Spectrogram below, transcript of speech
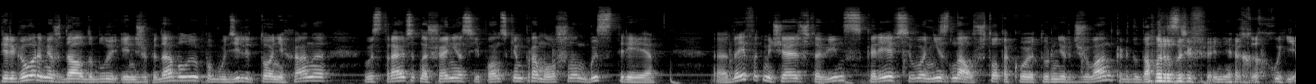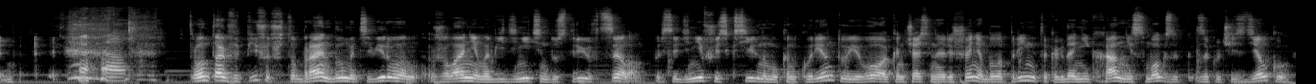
Переговоры между WWE и NJPW побудили Тони Хана выстраивать отношения с японским промоушеном быстрее. Э, Дэйв отмечает, что Винс, скорее всего, не знал, что такое турнир G1, когда дал разрешение. Охуенно. Он также пишет, что Брайан был мотивирован желанием объединить индустрию в целом. Присоединившись к сильному конкуренту, его окончательное решение было принято, когда Ник Хан не смог зак- заключить сделку,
